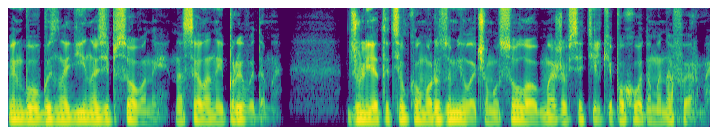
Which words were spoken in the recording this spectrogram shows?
Він був безнадійно зіпсований, населений привидами. Джульєта цілком розуміла, чому соло обмежився тільки походами на ферми.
